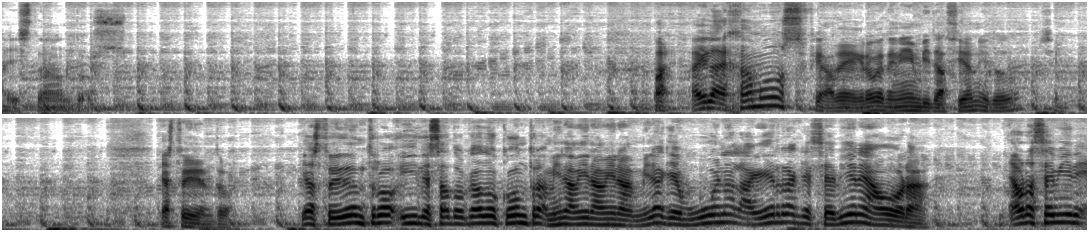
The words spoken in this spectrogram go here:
ahí está, 2 vale, ahí la dejamos fíjate, creo que tenía invitación y todo sí. ya estoy dentro ya estoy dentro y les ha tocado contra mira, mira, mira, mira qué buena la guerra que se viene ahora Ahora se viene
